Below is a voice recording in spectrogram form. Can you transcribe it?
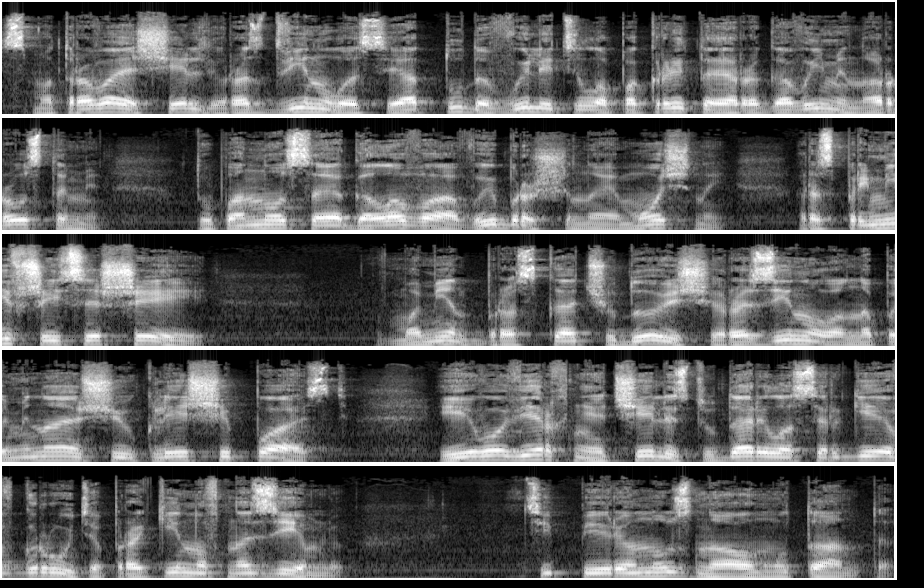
Смотровая щель раздвинулась, и оттуда вылетела покрытая роговыми наростами тупоносая голова, выброшенная мощной, распрямившейся шеей. В момент броска чудовище разинуло напоминающую клещи пасть, и его верхняя челюсть ударила Сергея в грудь, опрокинув на землю. Теперь он узнал мутанта.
